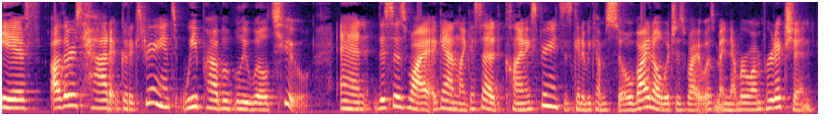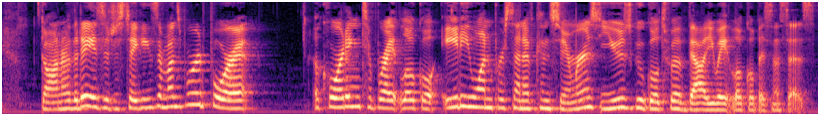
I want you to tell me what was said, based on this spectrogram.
If others had a good experience, we probably will too. And this is why, again, like I said, client experience is going to become so vital, which is why it was my number one prediction. Gone are the days of just taking someone's word for it. According to BrightLocal, 81% of consumers use Google to evaluate local businesses.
